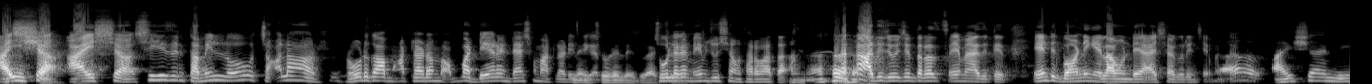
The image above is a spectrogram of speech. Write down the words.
Aisha. Aisha she's in తమిళ్ళో చాలా రోడ్గా మాట్లాడడం అబ్బా డేర్ అండ్ డాష్గా మాట్లాడింది చూడలేదు. మేము చూసాం తర్వాత? అది చూసిన తర్వాత సేమ్ యాజ్ ఇట్ ఇస్ ఏంటి బాండింగ్ ఎలా ఉండే ఆయిషా గురించి Uh, Aisha and me,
